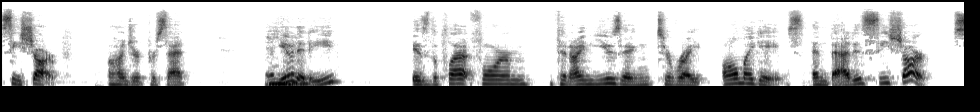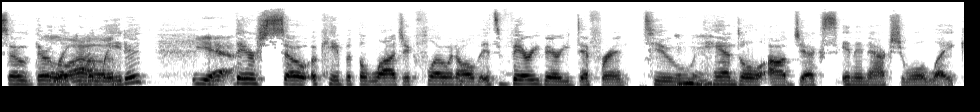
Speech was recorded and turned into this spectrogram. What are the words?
C sharp 100%. percent mm hmm Unity is the platform that I'm using to write all my games, and that is C sharp. So they're oh, like wow. related. Yeah. They're so okay, but the logic flow and all it's very, very different to mm-hmm. handle objects in an actual like,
